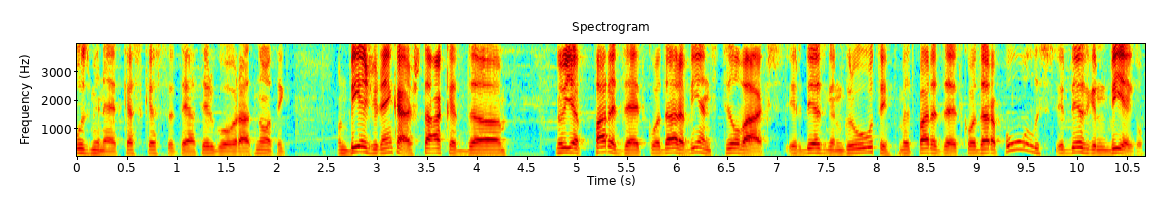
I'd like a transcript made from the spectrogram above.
uzminēt, kas, kas tajā tirgo varētu notikt. Un bieži ir vienkārši tā, ka. Uh, Nu, ja paredzēt, ko dara viens cilvēks, ir diezgan grūti, bet paredzēt, ko dara pūlis, ir diezgan viegli.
